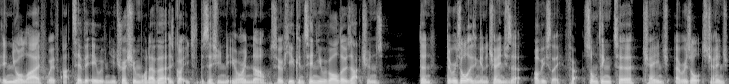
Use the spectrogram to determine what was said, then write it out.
in your life with activity, with nutrition, whatever, has got you to the position that you're in now. So if you continue with all those actions, then the result isn't going to change, is it? Obviously, for something to change, a result to change,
